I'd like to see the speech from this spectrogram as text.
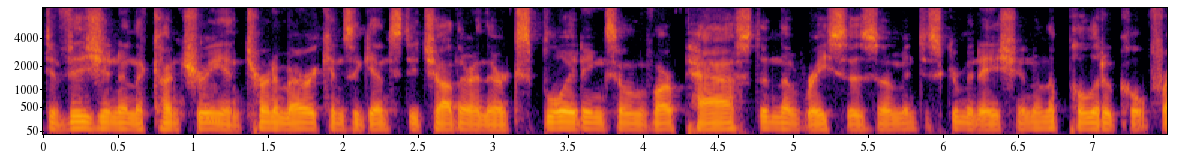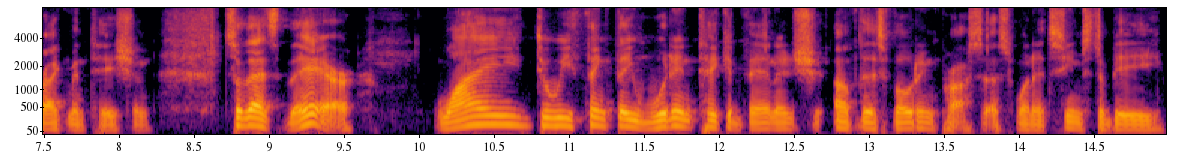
division in the country and turn Americans against each other, and they're exploiting some of our past and the racism and discrimination and the political fragmentation. So that's there. Why do we think they wouldn't take advantage of this voting process when it seems to be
